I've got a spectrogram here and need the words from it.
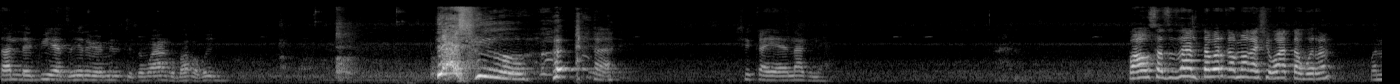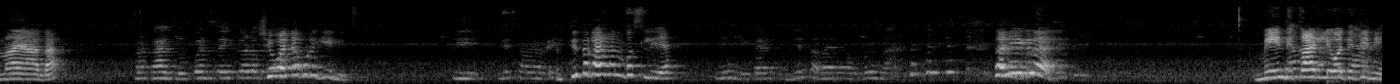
चाललंय पियाचं हिरव्या मिरचीचं वांग बाबा बहिणी. शिकाय यायला लागल्या. पावसाचं झालं तर बरं का मगाशी वातावरण पण नाही आला. सकाळची कडक शिवान्या कुठे गेली? तिथं काय म्हणून बसली मेहंदी काढली होती तिने.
